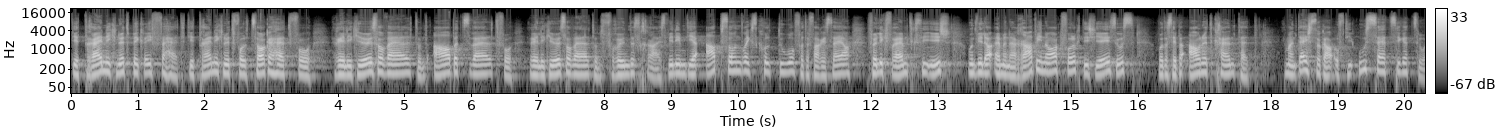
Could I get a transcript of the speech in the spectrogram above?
die Trennung nicht begriffen hat, die Trennung nicht vollzogen hat von religiöser Welt und Arbeitswelt, von religiöser Welt und Freundeskreis, weil ihm die Absonderungskultur der Pharisäer völlig fremd war und weil er einem Rabbi nachgefolgt ist, Jesus, wo das eben auch nicht kennt hat. Ich meine, der ist sogar auf die Aussetzungen zu.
